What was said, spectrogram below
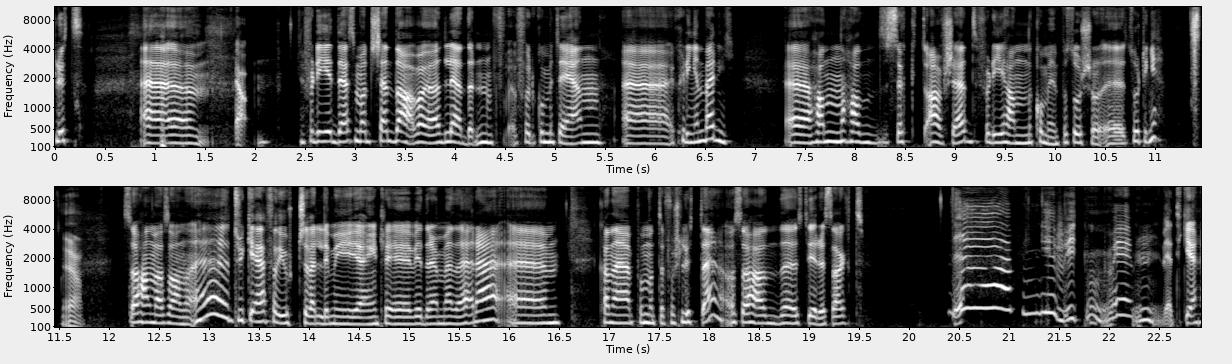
Slutt. Eh, ja. Fordi det som hadde skjedd da, var jo at lederen for komiteen, eh, Klingenberg, han hadde søkt avskjed fordi han kom inn på eh, Stortinget. Ja. Så han var sånn «Eh, Jeg tror ikke jeg får gjort så veldig mye egentlig videre med det her. eh. Kan jeg på en måte få slutte? Og så hadde styret sagt «Ja, jeg vet, jeg vet ikke.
